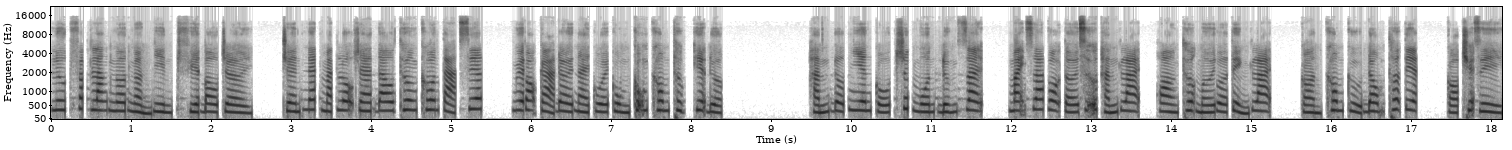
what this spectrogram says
Lưu Phát Lăng ngơ ngẩn nhìn phía bầu trời, trên nét mặt lộ ra đau thương khôn tả xiết, nguyện vọng cả đời này cuối cùng cũng không thực hiện được. Hắn đột nhiên cố sức muốn đứng dậy, mạnh ra vội tới giữ hắn lại, hoàng thượng mới vừa tỉnh lại, còn không cử động thuận tiện, có chuyện gì,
